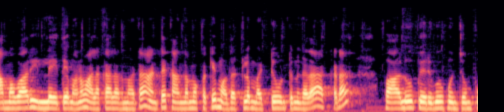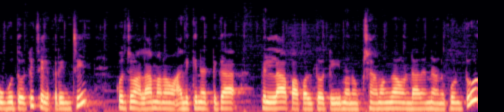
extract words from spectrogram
అమ్మవారి ఇల్లు అయితే మనం అలకాలన్నమాట. అంటే కంద మొక్కకి మొదట్లో మట్టి ఉంటుంది కదా అక్కడ పాలు పెరుగు కొంచెం పువ్వుతోటి చిలకరించి కొంచెం అలా మనం అలికినట్టుగా పిల్ల పాపలతోటి మనం క్షేమంగా ఉండాలని అనుకుంటూ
